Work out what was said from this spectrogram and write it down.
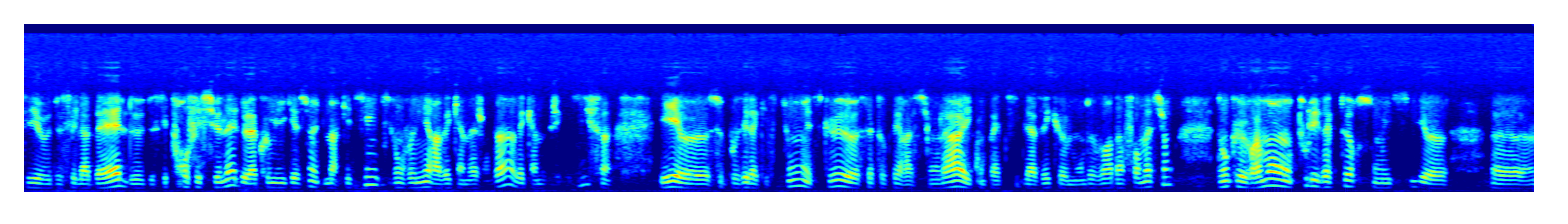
ces, de ces labels, de, ces professionnels de la communication et du marketing qui vont venir avec un agenda, avec un objectif et se poser la question est-ce que cette opération-là est compatible avec mon devoir d'information? Donc vraiment tous les acteurs sont ici euh,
